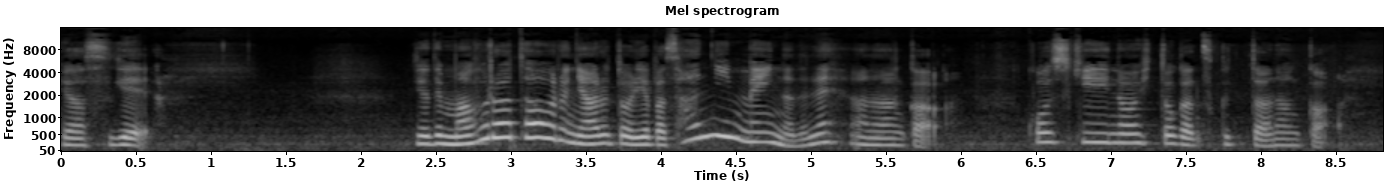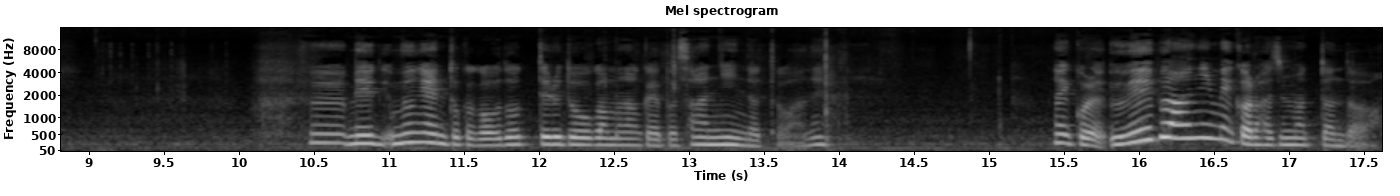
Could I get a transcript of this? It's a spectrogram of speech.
いや、すげえ。いや、でもマフラータオルにある通り、やっぱ3人メインなんでね。あの、なんか、公式の人が作ったなんか、無限とかが踊ってる動画もなんかやっぱ3人だったからね。何これ？ウェブアニメから始まったんだ。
